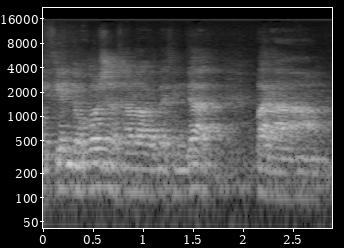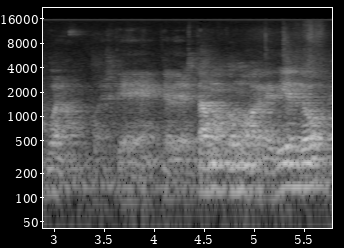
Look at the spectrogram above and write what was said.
diciendo cosas a la vecindad para, bueno, pues que, le estamos como agrediendo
